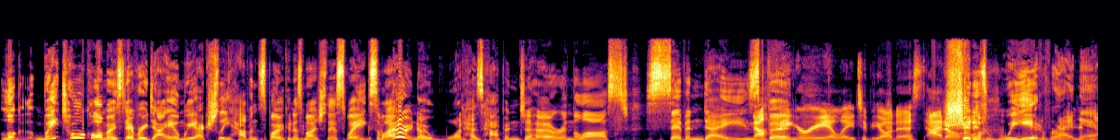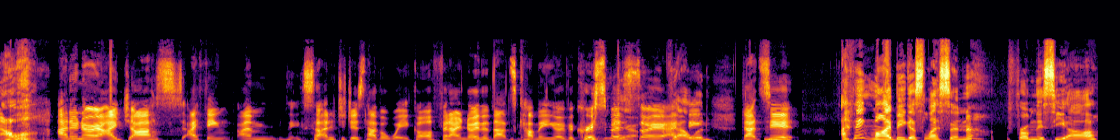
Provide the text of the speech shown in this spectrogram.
Look, we talk almost every day and we actually haven't spoken as much this week, so I don't know what has happened to her in the last seven days. nothing really, to be honest, at all. Shit is weird right now. I don't know. I just, I think I'm excited to just have a week off, and I know that that's coming over Christmas. Yeah, so I valid. think that's mm-hmm. it. I think my biggest lesson from this year,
